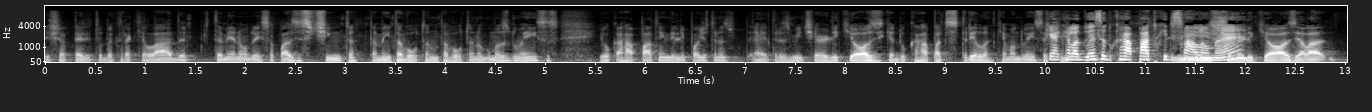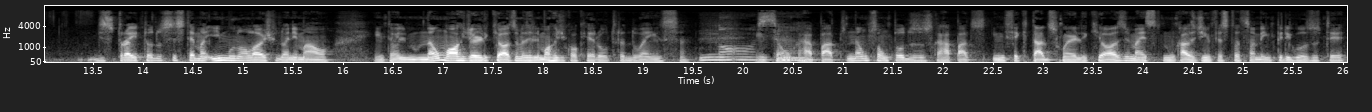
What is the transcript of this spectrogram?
deixa a pele toda craquelada, que também era uma doença quase extinta, também está voltando, está voltando algumas doenças. E o carrapato ainda ele pode trans, é, transmitir a erliquiose, que é do carrapato estrela, que é uma doença que... é aquela doença do carrapato que eles Isso, falam, né? a erliquiose, ela destrói todo o sistema imunológico do animal. Então ele não morre de erliquiose, mas ele morre de qualquer outra doença. Nossa. Então o carrapato, não são todos os carrapatos infectados com erliquiose, mas no caso de infestação é bem perigoso ter,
